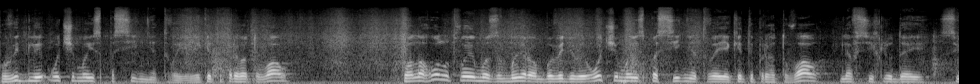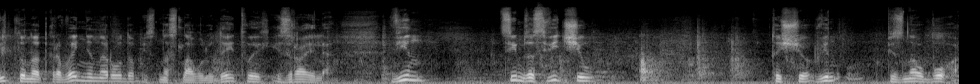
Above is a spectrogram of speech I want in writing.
бо відлі очі мої спасіння Твоє, яке ти приготував. Глаголу Твоєму з миром, бо виділи очі мої спасіння Твоє, яке ти приготував для всіх людей, світло на откровення народам і на славу людей Твоїх Ізраїля. Він цим засвідчив те, що він пізнав Бога,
